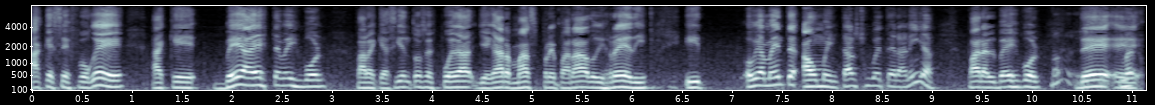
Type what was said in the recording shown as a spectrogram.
a que se foguee, a que vea este béisbol para que así entonces pueda llegar más preparado y ready y obviamente aumentar su veteranía para el béisbol de, eh,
